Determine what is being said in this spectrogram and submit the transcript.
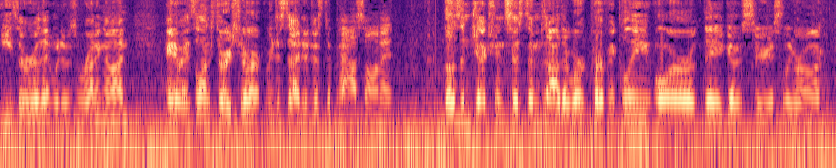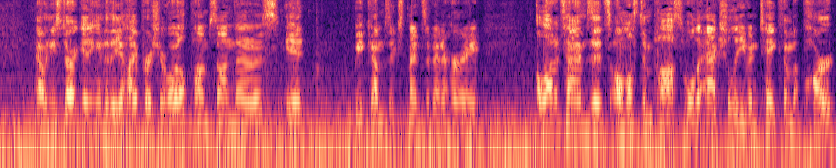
ether that it was running on. Anyways, long story short, we decided just to pass on it. Those injection systems either work perfectly or they go seriously wrong. And when you start getting into the high pressure oil pumps on those, it becomes expensive in a hurry. A lot of times it's almost impossible to actually even take them apart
